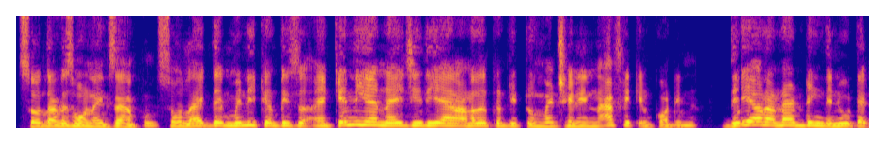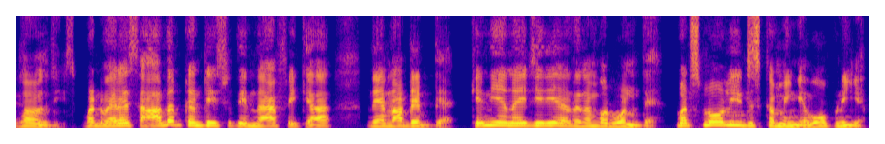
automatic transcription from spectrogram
So that is one example. So like that, many countries, and Kenya, Nigeria, and another country to mention in African continent, they are adapting the new technologies. But whereas other countries within Africa, they are not yet there. Kenya, and Nigeria are the number one there. But slowly it is coming up, opening up.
